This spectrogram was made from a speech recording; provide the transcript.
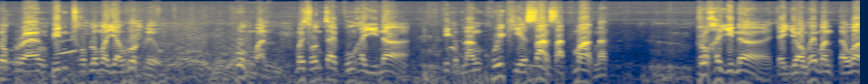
นกแรงบินโฉบลงมาอย่างรวดเร็ว พวกมันไม่สนใจฝูงไฮยีน่าที่กำลังคุยเขี่ยซากสัตว์มากนัก เพราะไฮยีน่าจะยอมให้มันแต่ว่า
